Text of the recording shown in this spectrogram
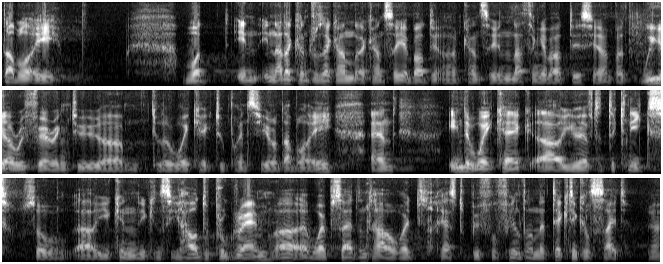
double A. What in, in other countries, I can't I can't say about I can't say nothing about this. Yeah, but we are referring to um, to the WCAG 2.0 AA, and in the WCAG, uh, you have the techniques. So uh, you can you can see how to program uh, a website and how it has to be fulfilled on the technical side. Yeah?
